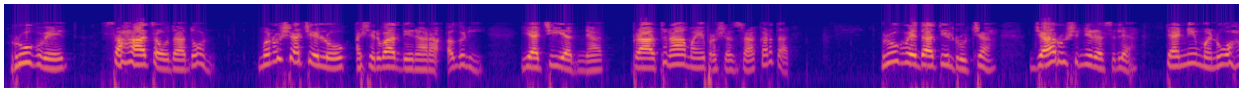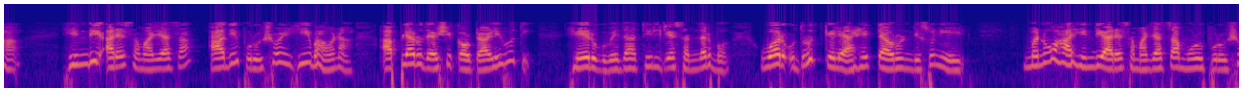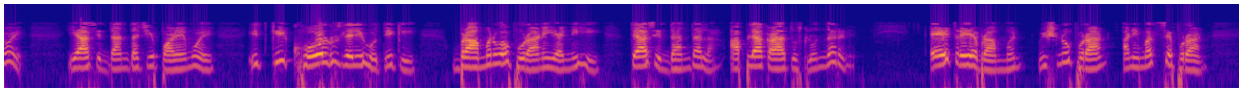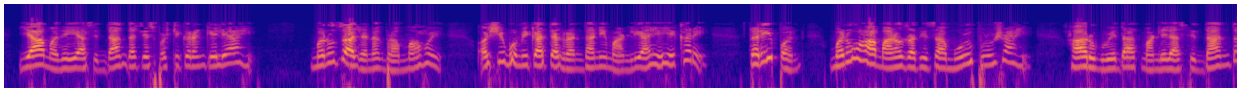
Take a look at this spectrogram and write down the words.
ऋग्वेद सहा चौदा दोन. मनुष्याचे लोक आशीर्वाद देणारा अग्नी याची यज्ञात प्रार्थनामय प्रशंसा करतात. ऋग्वेदातील ऋचा ज्या ऋषींनी रचल्या त्यांनी मनु हा हिंदी आर्य समाजाचा आदिपुरुष होय ही भावना आपल्या हृदयाशी कवटाळली होती. हे ऋग्वेदातील जे संदर्भ वर उद्धृत केले आहेत त्यावरून दिसून येईल. मनु हा हिंदी आर्य समाजाचा मूळ पुरुष होय. या सिद्धांताची पाळेमुळे इतकी खोल रुजलेली होती की ब्राह्मण व पुराणे यांनीही त्या सिद्धांताला आपल्या काळात उचलून धरले. ऐत्रेय ब्राह्मण विष्णू पुराण आणि मत्स्य पुराण यामध्ये या सिद्धांताचे स्पष्टीकरण केले आहे. मनुचा जनक ब्रह्मा होय अशी भूमिका त्या ग्रंथांनी मांडली आहे हे खरे. तरी पण मनु हा मानवजातीचा मूळ पुरुष आहे. हा ऋग्वेदात मांडलेला सिद्धांत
